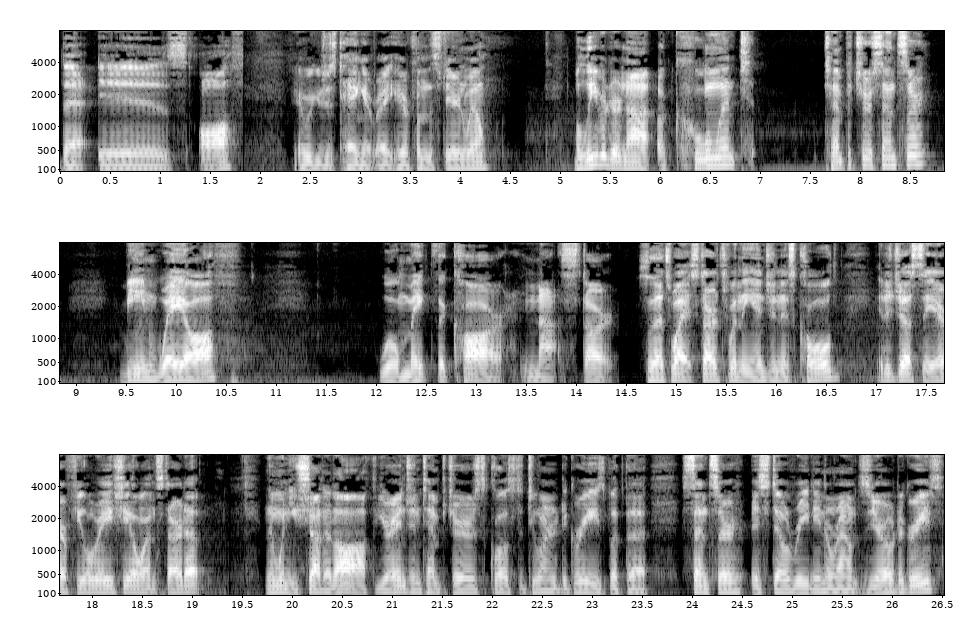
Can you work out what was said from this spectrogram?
that is off. And we can just hang it right here from the steering wheel believe it or not, a coolant temperature sensor being way off will make the car not start. So that's why it starts when the engine is cold. It adjusts the air fuel ratio on startup. Then when you shut it off, your engine temperature is close to 200 degrees, but the sensor is still reading around zero degrees.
